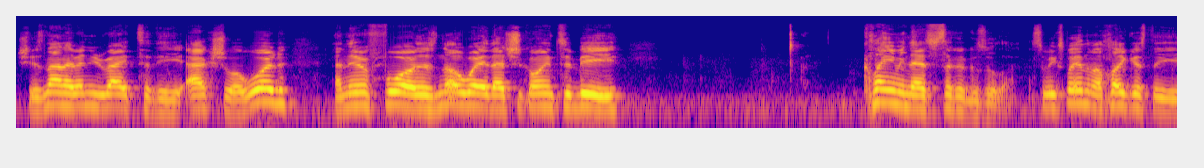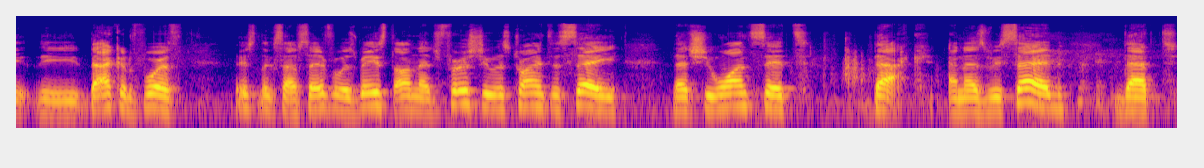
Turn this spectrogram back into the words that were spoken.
She does not have any right to the actual wood, and therefore there's no way that she's going to be claiming that it's sukkah gazula. So we explained the machlekes, the the back and forth based on the Ksav Sefer was based on that first she was trying to say that she wants it back, and as we said that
